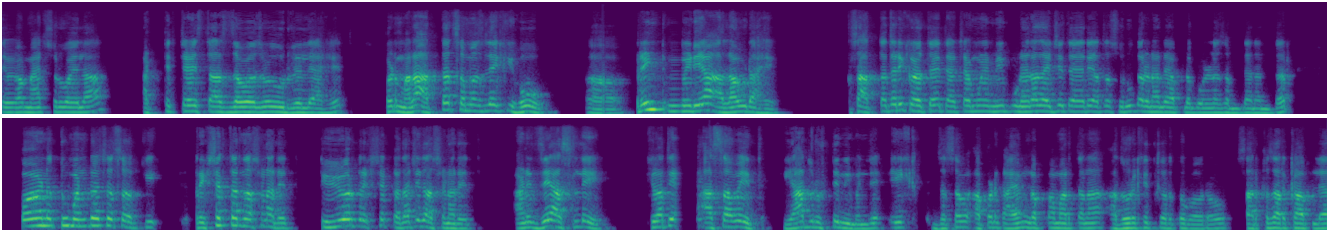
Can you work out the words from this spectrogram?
तेव्हा मॅच सुरू व्हायला अठ्ठेचाळीस तास जवळजवळ उरलेले आहेत. पण मला आत्ताच समजलंय की हो प्रिंट मीडिया अलाउड आहे. असं आत्ता तरी कळतंय. त्याच्यामुळे मी पुण्याला जायची तयारी आता सुरू करणार आहे आपलं बोलणं संपल्यानंतर. पण तू म्हणतोय तसं की प्रेक्षक तर नसणार आहेत. टीव्हीवर प्रेक्षक कदाचित असणार आहेत. आणि जे असले किंवा ते असावेत या दृष्टीने म्हणजे एक जसं आपण कायम गप्पा मारताना अधोरेखित करतो गौरव सारखं सारखं आपल्या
